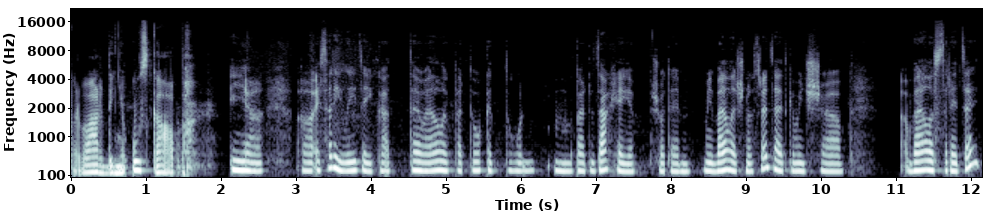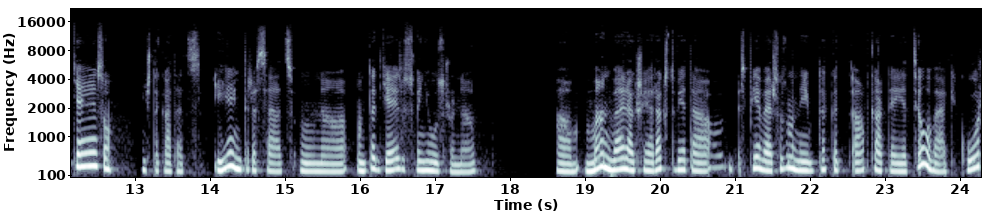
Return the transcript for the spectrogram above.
par vārdiņu uzkāpa. Jā, es arī līdzīgi kā tev vēl par to, ka tu par Zaheja šo te vēlēšanos redzēt, ka viņš vēlas redzēt Jēzu, Viņš tā kā tāds ieinteresēts, un, un tad Jēzus viņu uzrunā. Man vairāk šajā rakstu vietā es pievērsu uzmanību, tad, kad apkārtējie cilvēki, kur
